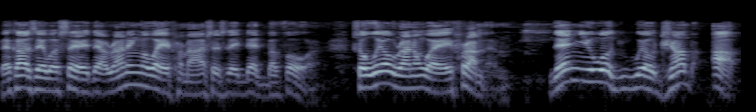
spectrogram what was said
because they will say they're running away from us as they did before. So we'll run away from them. Then you will, will jump up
